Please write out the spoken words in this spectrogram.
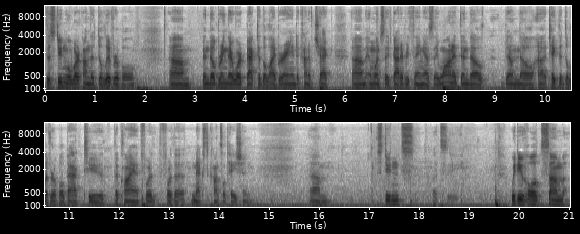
the student will work on the deliverable. Um, then they'll bring their work back to the librarian to kind of check. Um, and once they've got everything as they want it, then they'll then they'll uh, take the deliverable back to the client for for the next consultation. Um, students, let's see. We do hold some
